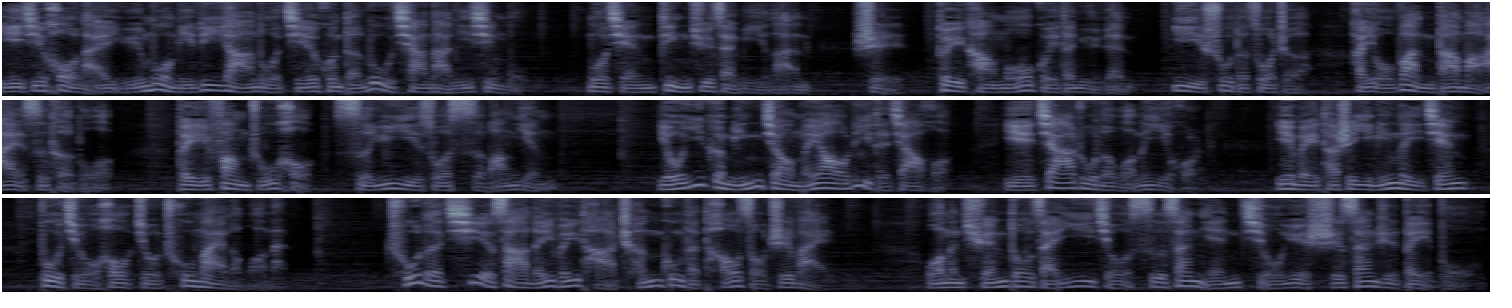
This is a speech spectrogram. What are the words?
以及后来与莫米利亚诺结婚的路恰纳尼幸母，目前定居在米兰。是对抗魔鬼的女人一书的作者，还有万达马艾斯特罗，被放逐后死于一所死亡营。有一个名叫梅奥利的家伙也加入了我们一伙儿。因为他是一名内奸，不久后就出卖了我们。除了切萨雷维塔成功的逃走之外，我们全都在1943年9月13日被捕，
